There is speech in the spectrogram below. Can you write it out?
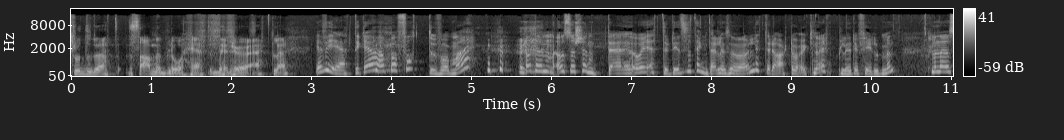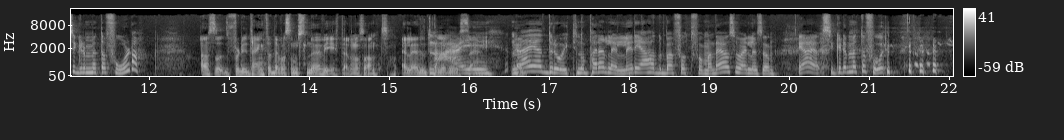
trodde du at sameblod het Det røde eplet? Jeg vet ikke, jeg har bare fått det for meg. Og, den, og så skjønte jeg, og i ettertid så tenkte jeg liksom, det var litt rart, det var jo ikke noe epler i filmen. Men det er jo sikkert en metafor, da. Altså, For du tenkte at det var som Snøhvit eller noe sånt? Eller er det Tornerose? Nei, nei, jeg dro ikke noen paralleller. Jeg hadde bare fått for meg det, og så var det litt sånn Ja, ja, sikkert en metafor.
